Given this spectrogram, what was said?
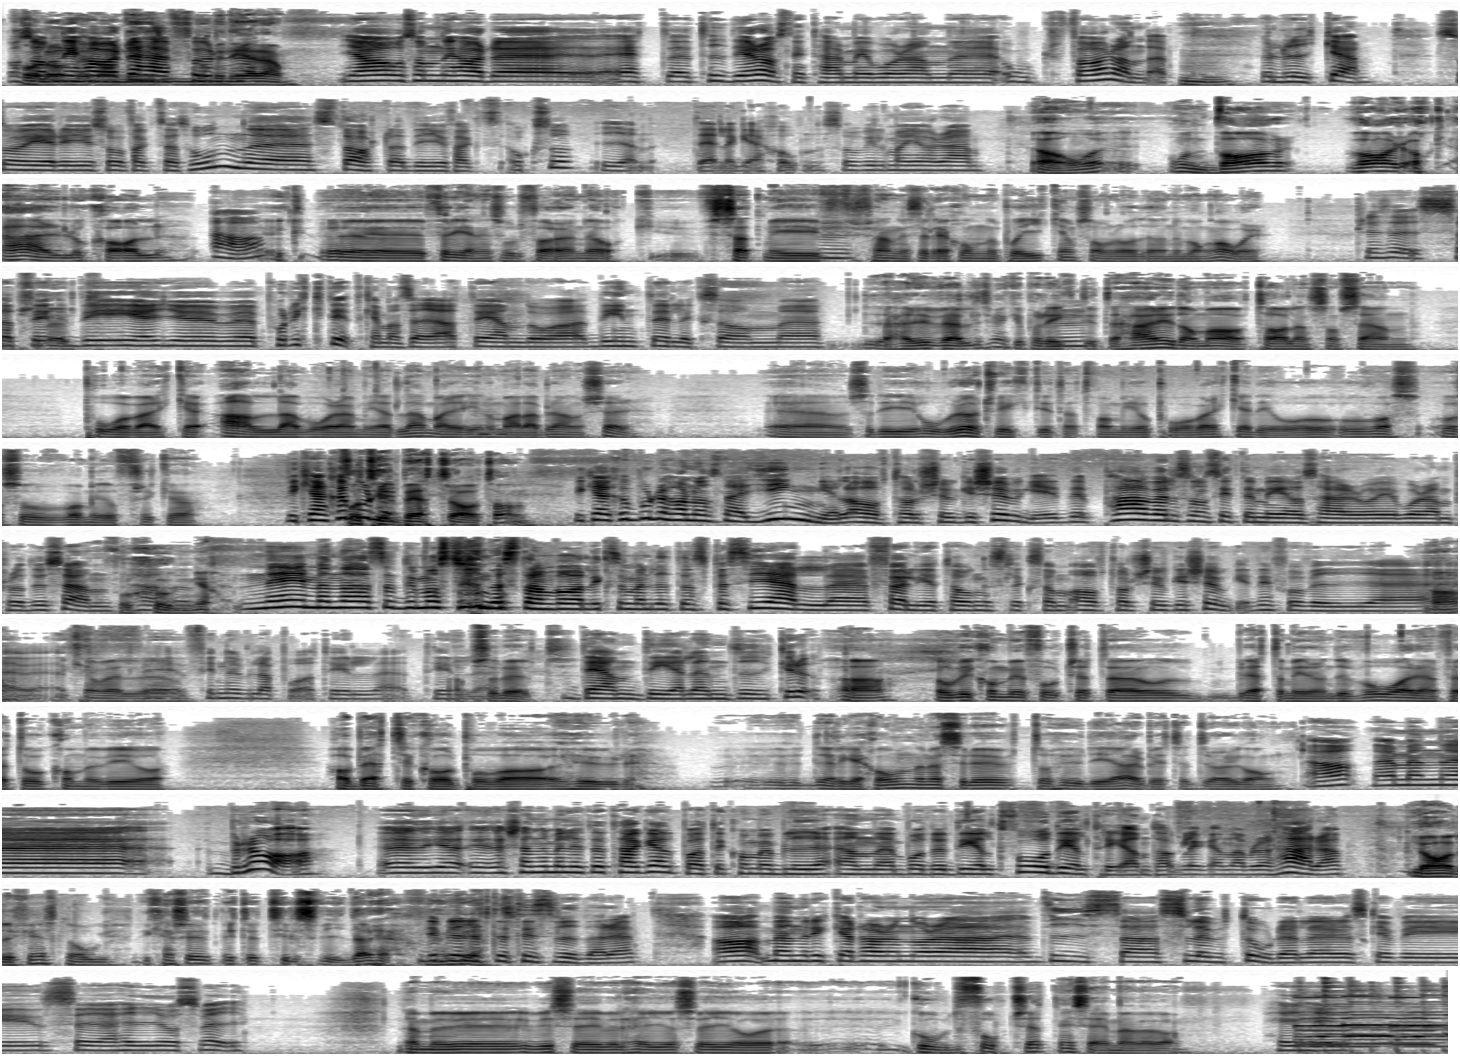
och som ni hörde här förra, Ja och som ni hörde ett tidigare avsnitt här med våran eh, ordförande mm. Ulrika Så är det ju så faktiskt att hon eh, startade ju faktiskt också i en delegation Så vill man göra Ja hon, hon var var och är lokal ja. eh, föreningsordförande och satt med i mm. förhandlingsdelegationen på ICAMs område under många år. Precis, så det, det, är ju på riktigt kan man säga att det är ändå, det är inte liksom Det här är väldigt mycket på riktigt. Mm. Det här är de avtalen som sen påverkar alla våra medlemmar mm. inom alla branscher. Eh, så det är oerhört viktigt att vara med och påverka det och, och, och så vara med och försöka vi kanske få borde, till bättre avtal. Vi kanske borde ha någon sån här jingel avtal 2020. Det är Pavel som sitter med oss här och är våran producent. Får sjunga. Nej men alltså det måste nästan vara liksom en liten speciell eh, följetongs liksom, avtal 2020. Det får vi eh, ja, kan väl, eh, finula på till, till den delen dyker upp. Ja, och vi kommer fortsätta att berätta mer under våren för att då kommer vi att ha bättre koll på vad, hur delegationerna ser ut och hur det arbetet drar igång. Ja, nej men eh, bra. Eh, jag, jag, känner mig lite taggad på att det kommer bli en eh, både del två och del tre antagligen av det här. Ja det finns nog, det kanske är lite tills vidare. Det blir lite tills vidare. Ja men Rickard har du några visa slutord eller ska vi säga hej och svej? Nej men vi, vi säger väl hej och svej och god fortsättning säger man väl va? Hej hej!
